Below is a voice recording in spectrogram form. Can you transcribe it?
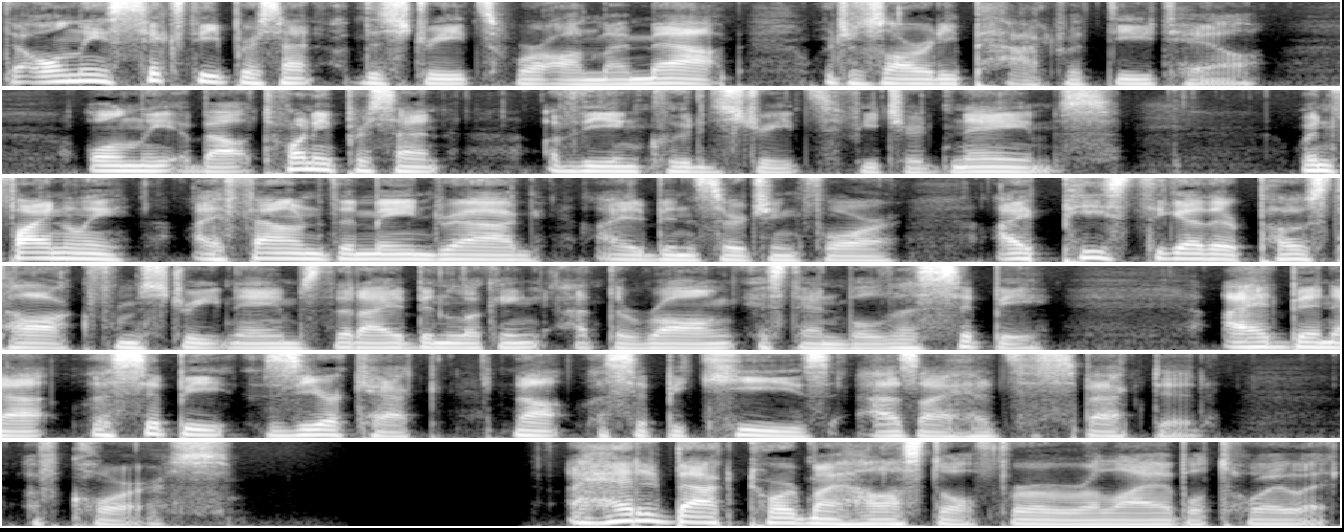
that only 60% of the streets were on my map, which was already packed with detail. Only about 20% of the included streets featured names. When finally I found the main drag I had been searching for, I pieced together post hoc from street names that I had been looking at the wrong Istanbul Lisipi. I had been at Lisipi Zirkek, not Lisipi Keys, as I had suspected. Of course. I headed back toward my hostel for a reliable toilet.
